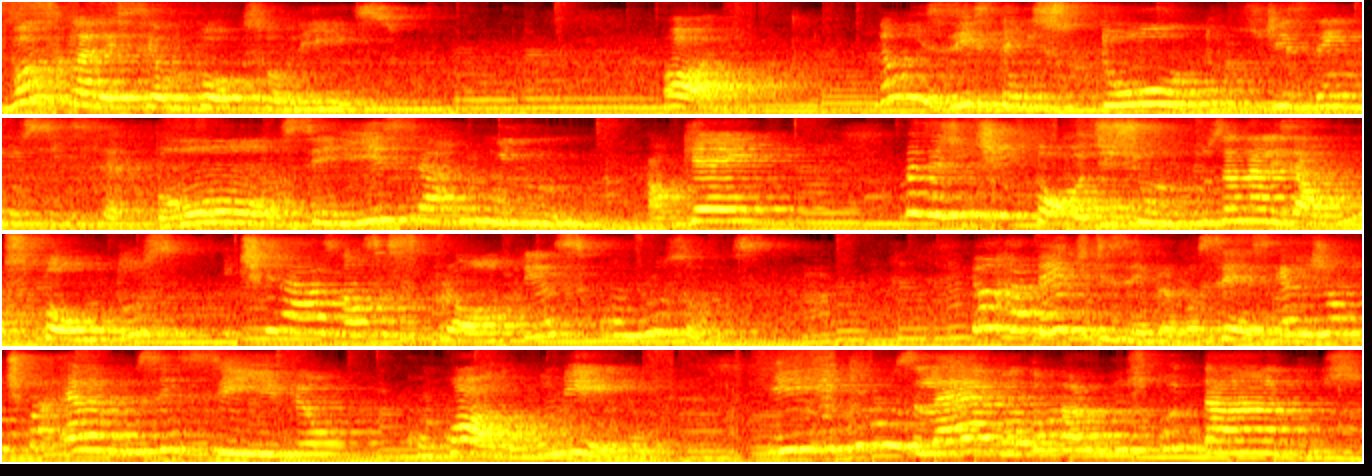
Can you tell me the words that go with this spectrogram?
Vamos esclarecer um pouco sobre isso? Olha, não existem estudos dizendo se isso é bom, se isso é ruim, ok? Mas a gente pode juntos analisar alguns pontos e tirar as nossas próprias conclusões. Eu acabei de dizer para vocês que a região íntima é muito sensível, concordam comigo? E, e que nos leva a tomar alguns cuidados.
